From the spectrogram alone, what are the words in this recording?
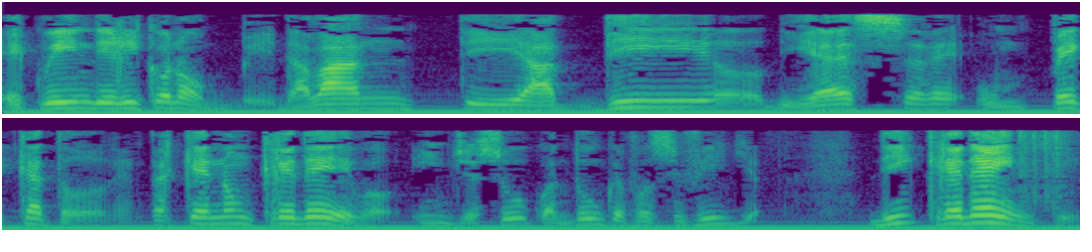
e quindi riconobbi davanti a Dio di essere un peccatore, perché non credevo in Gesù, quantunque fossi figlio, di credenti,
